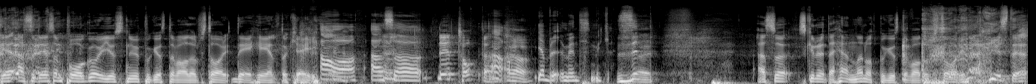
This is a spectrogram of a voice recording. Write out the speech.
Det, alltså det som pågår just nu på Gustav Adolfs torg, det är helt okej. Ja, alltså, Det är toppen. ja, jag bryr mig inte så mycket. Nej. Alltså, skulle det inte hända något på Gustav Adolfs torg? Just det.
